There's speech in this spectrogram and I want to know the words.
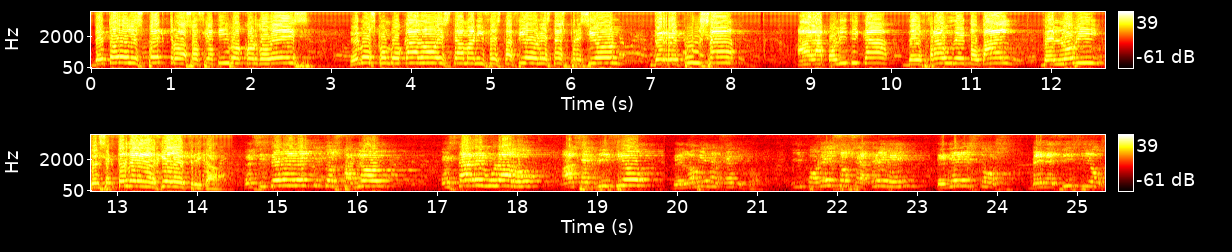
de todo el espectro asociativo cordobés hemos convocado esta manifestación, esta expresión de repulsa a la política de fraude total del lobby del sector de la energía eléctrica. El sistema eléctrico español está regulado al servicio del lobby energético y por eso se atreven a tener estos beneficios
